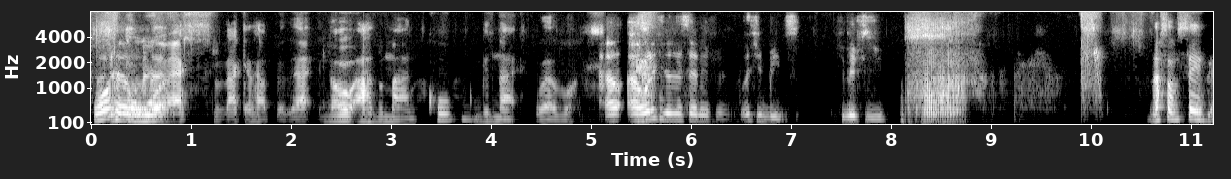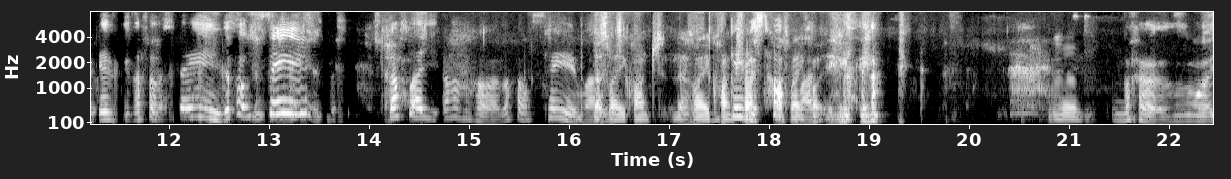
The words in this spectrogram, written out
What's the Like, worst that can happen? Like, no, I have a man. Cool. Good night. Whatever. I, I, what if she doesn't say anything? What if she beats? She lifts you. That's what I'm saying. That's what I'm saying. That's what I'm saying. That's why. You, oh, that's what I'm saying, man. That's why you can't. That's why you can't game trust. tough, that's why you can't. Man. No, what-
